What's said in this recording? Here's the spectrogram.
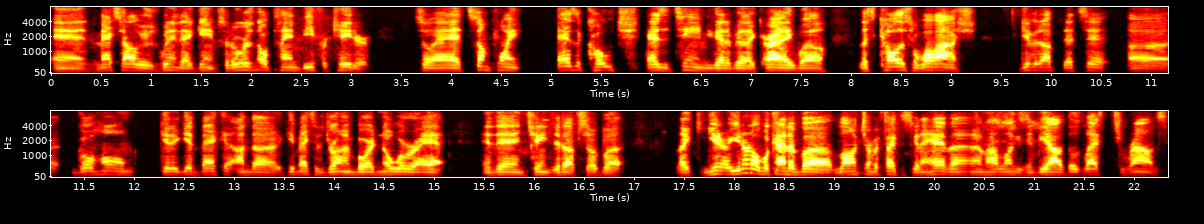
and Max Holloway was winning that game. So there was no plan B for Kattar. So at some point, as a coach, as a team, you got to be like, all right, well, let's call this a wash give it up. That's it. Uh, go home, get it, get back on the, get back to the drawing board, know where we're at, and then change it up. So, but like you know, you don't know what kind of uh, long term effect it's going to have on him, how long he's going to be out. Those last two rounds,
